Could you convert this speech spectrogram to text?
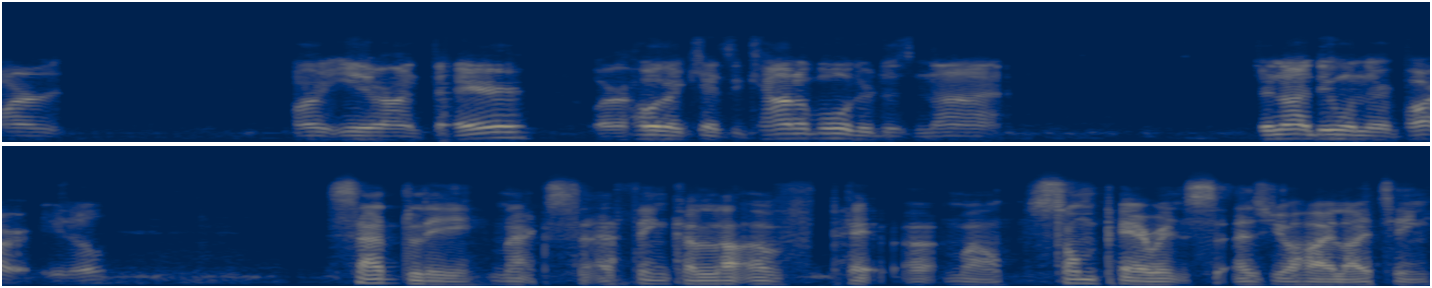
aren't aren't either aren't there or hold their kids accountable. They're just not. They're not doing their part, you know. Sadly, Max, I think a lot of pa- uh, well, some parents, as you're highlighting,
